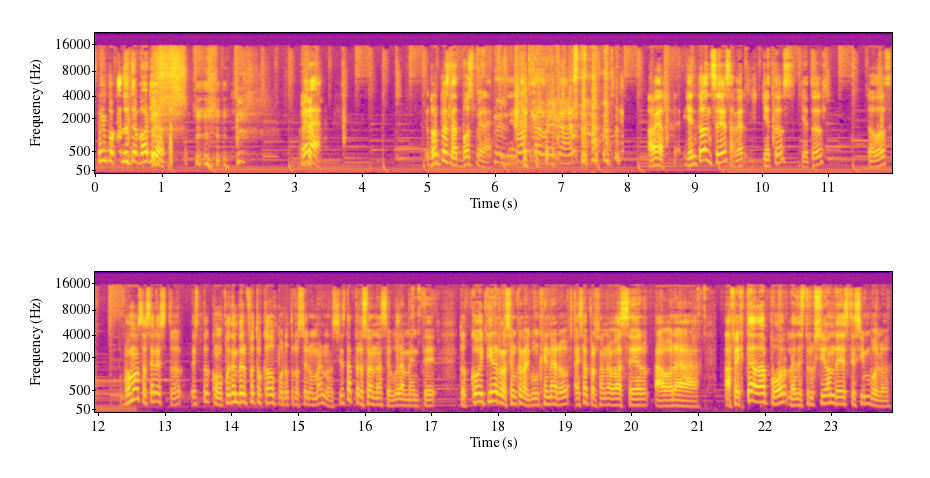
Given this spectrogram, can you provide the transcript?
Estoy invocando un demonio. Espera. Rompes la atmósfera. En el podcast, Reinhardt. A ver, y entonces, a ver, quietos, quietos, todos. Vamos a hacer esto. Esto, como pueden ver, fue tocado por otro ser humano. Si esta persona seguramente tocó y tiene relación con algún género, a esa persona va a ser ahora afectada por la destrucción de este símbolo,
